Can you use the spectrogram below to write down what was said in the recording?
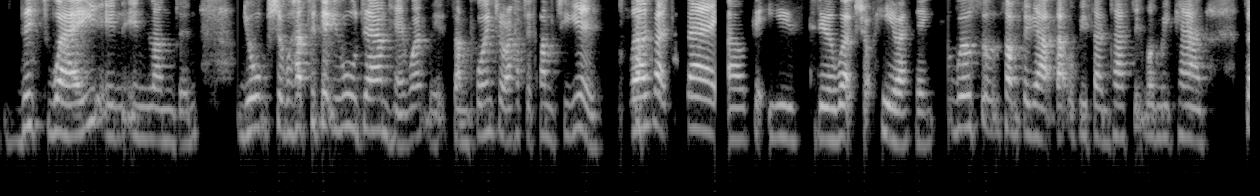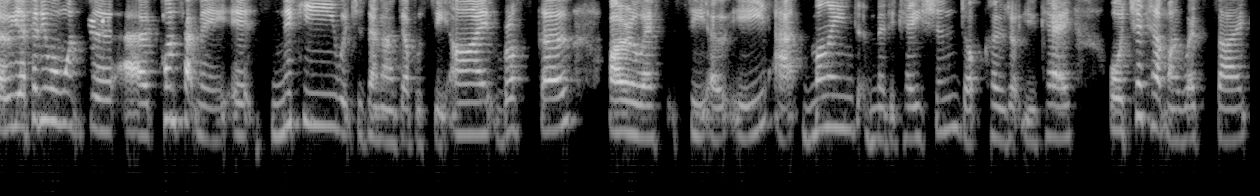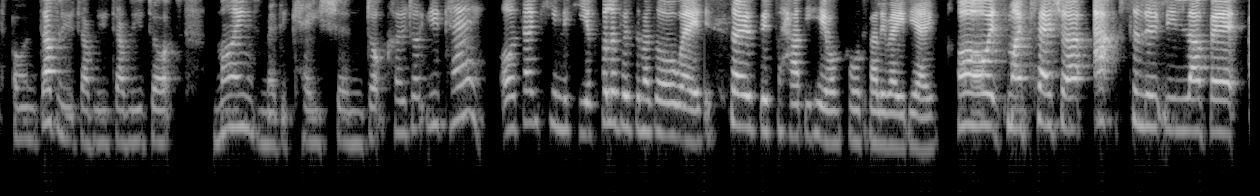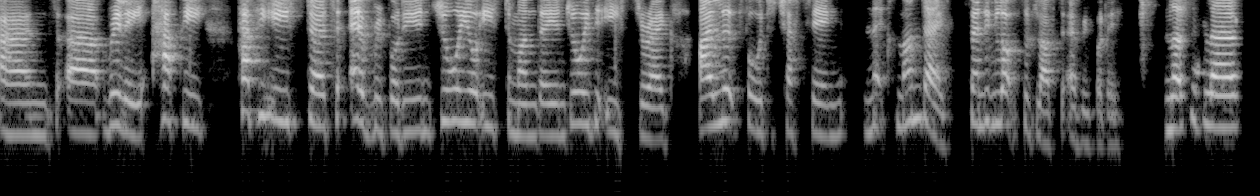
this way in, in London. Yorkshire, we'll have to get you all down here, won't we, at some point, or I have to come to you. Well, I was about to say, I'll get you to do a workshop here, I think. We'll sort something out. That would be fantastic when we can. So, yeah, if anyone wants to uh, contact me, it's Nicci, which is N I double C I, Roscoe R O S C O E, at mindmedication.co.uk, or check out my website on www.mindmedication.co.uk. Oh, thank you, Nicci. You're full of wisdom as always. It's so good to have you here on Portobello Radio. Oh, it's my pleasure. Absolutely love it. And uh, really happy Happy Easter to everybody. Enjoy your Easter Monday. Enjoy the Easter egg. I look forward to chatting next Monday. Sending lots of love to everybody. Lots of love.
